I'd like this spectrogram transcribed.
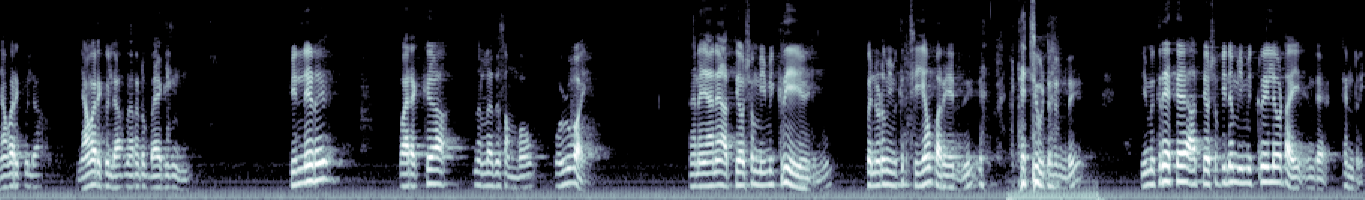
ഞാൻ വരയ്ക്കില്ല ഞാൻ വരയ്ക്കില്ല എന്ന് പറഞ്ഞിട്ട് ബാഗിൽ നിന്ന്. പിന്നീട് വരയ്ക്കുക എന്നുള്ളത് സംഭവം ഒഴിവായി. അങ്ങനെ ഞാൻ അത്യാവശ്യം മിമിക്രി ചെയ്യുമായിരുന്നു. ഇപ്പം എന്നോട് മിമിക്രി ചെയ്യാൻ പറയരുത്. ടച്ച് വിട്ടിട്ടുണ്ട്. മിമിക്രിയൊക്കെ അത്യാവശ്യം പിന്നെ മിമിക്രിയിലോട്ടായി എന്റെ എൻട്രി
